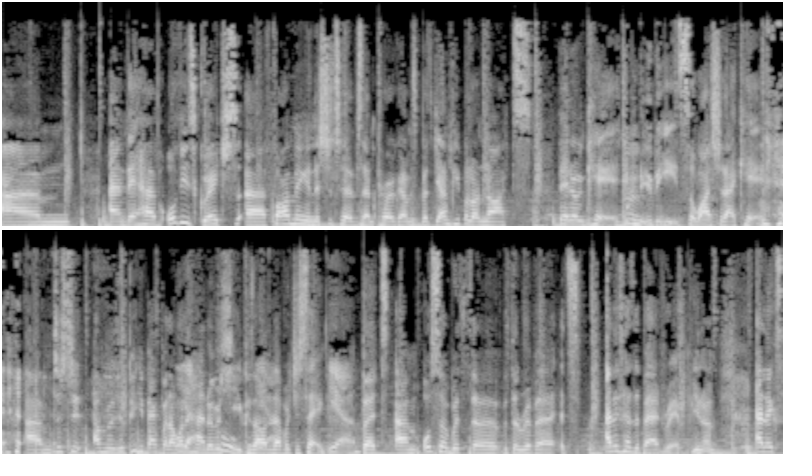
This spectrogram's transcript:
Um, and they have all these great uh, farming initiatives and programs, but young people are not, they don't care. You can Mm. Uber Eats, so why should I care? um, just to, I'm going to piggyback, but I want to Yeah, hand over cool. to you because I Yeah. love what you're saying. Yeah. But um, also with the with the river, it's Alex has a bad rep, you know. Alex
